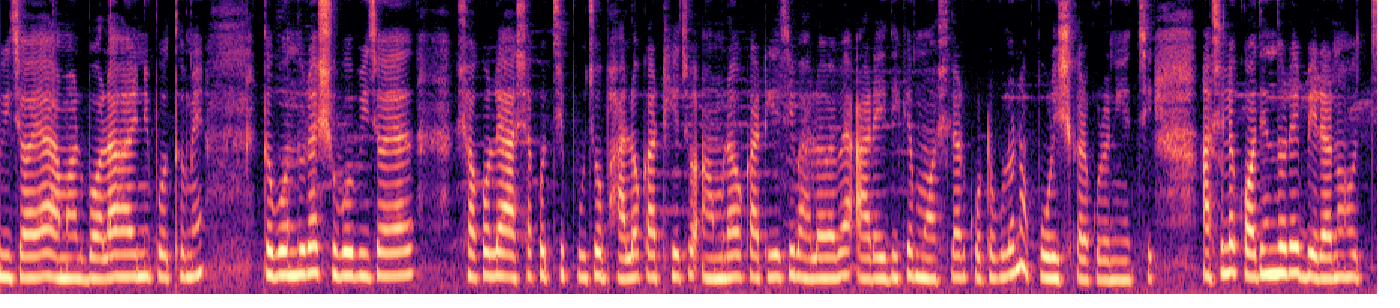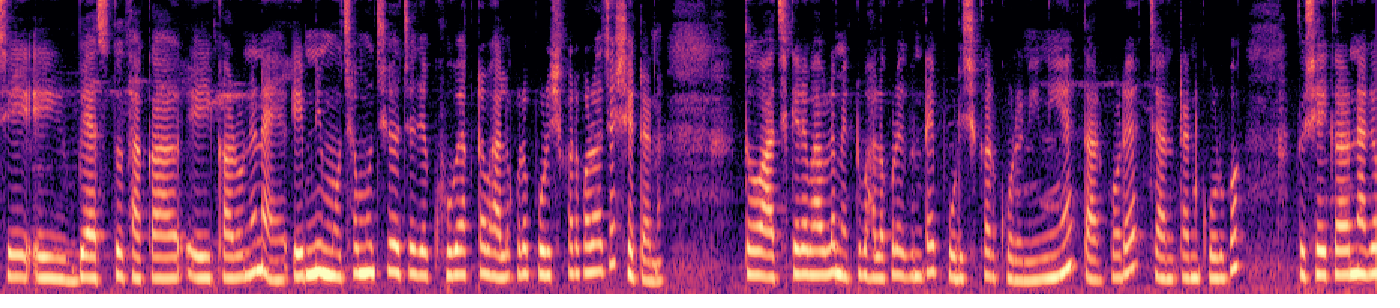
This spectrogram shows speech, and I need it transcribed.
বিজয়া। আমার বলা হয়নি প্রথমে। তো বন্ধুরা, শুভ বিজয়া। সকলে আশা করছি পুজো ভালো কাটিয়েছো, আমরাও কাটিয়েছি ভালোভাবে। আর এইদিকে মশলার কোটোগুলো না পরিষ্কার করে নিয়েছি। আসলে কদিন ধরে বেরানো হচ্ছে, এই ব্যস্ত থাকা, এই কারণে না এমনি মোছামুছি হচ্ছে যে খুব একটা ভালো করে পরিষ্কার করা হচ্ছে সেটা না। তো আজকের ভাবলাম একটু ভালো করে এখানটায় পরিষ্কার করে নিই, নিয়ে তারপরে চান টান করব। তো সেই কারণে আগে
